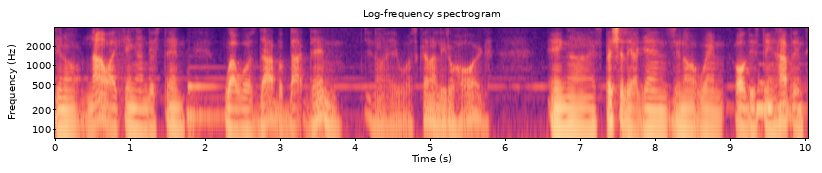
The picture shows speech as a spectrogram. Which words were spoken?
you know, now I can understand what was that, but back then, you know, it was kind of a little hard. And uh, especially against you know when all these things happen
